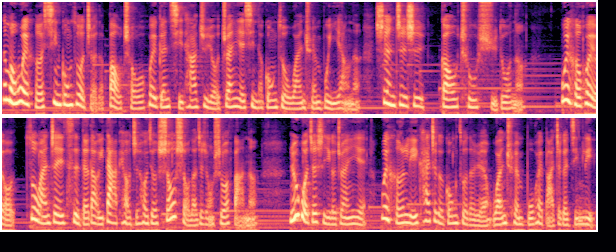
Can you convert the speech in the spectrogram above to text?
那么为何性工作者的报酬会跟其他具有专业性的工作完全不一样呢？甚至是高出许多呢？为何会有做完这一次得到一大票之后就收手了这种说法呢？”如果这是一个专业，为何离开这个工作的人完全不会把这个经历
